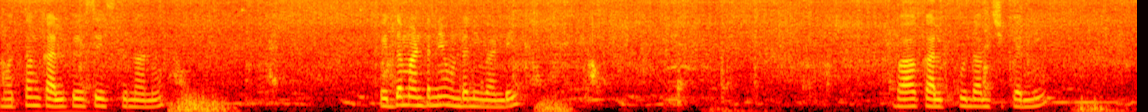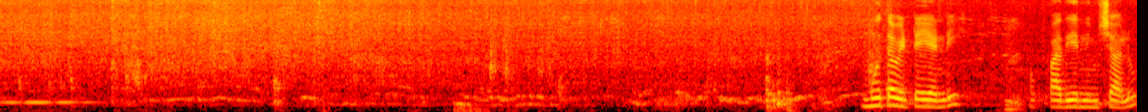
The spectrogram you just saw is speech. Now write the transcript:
మొత్తం కలిపేసేస్తున్నాను. పెద్ద మంటనే ఉండనివ్వండి. బాగా కలుపుకుందాం చికెన్ని. మూత పెట్టేయండి. ఒక పదిహేను నిమిషాలు.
